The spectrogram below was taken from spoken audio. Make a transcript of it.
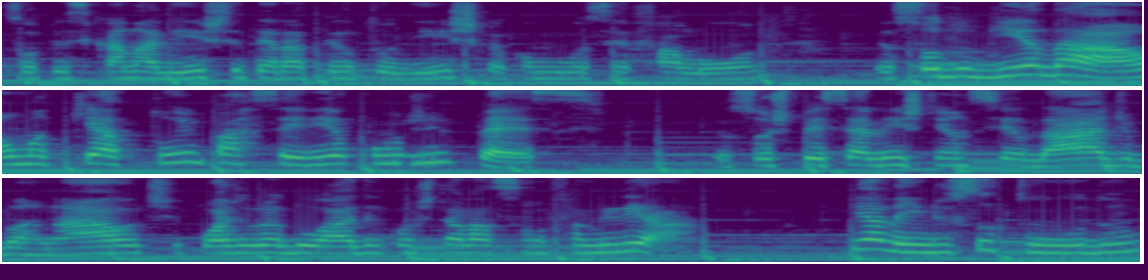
sou psicanalista e terapeuta holística, como você falou. Eu sou do Guia da Alma, que atua em parceria com o Gimpass. Eu sou especialista em ansiedade, burnout e pós-graduada em constelação familiar. E além disso tudo,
